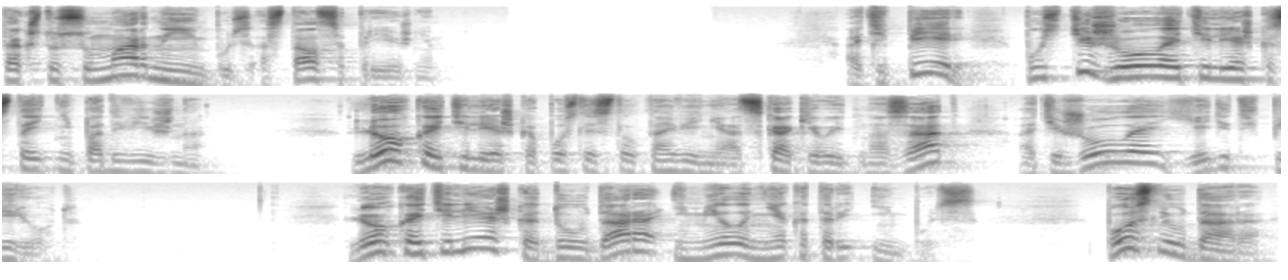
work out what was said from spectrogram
так что суммарный импульс остался прежним. А теперь пусть тяжелая тележка стоит неподвижно – Легкая тележка после столкновения отскакивает назад, а тяжелая едет вперед. Легкая тележка до удара имела некоторый импульс. После удара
